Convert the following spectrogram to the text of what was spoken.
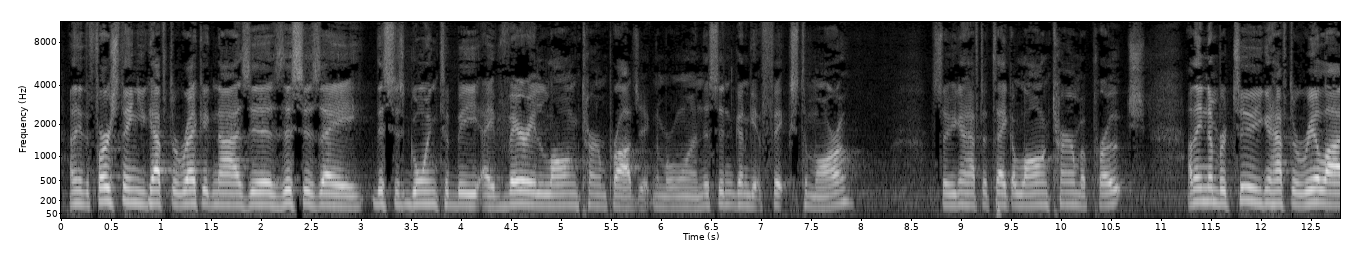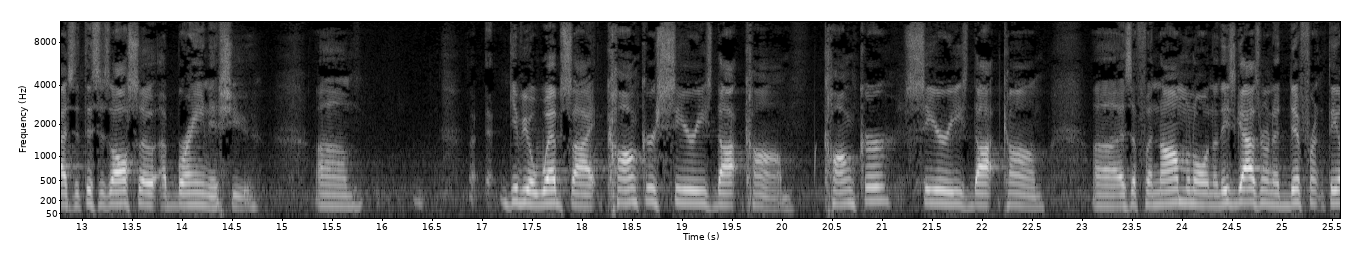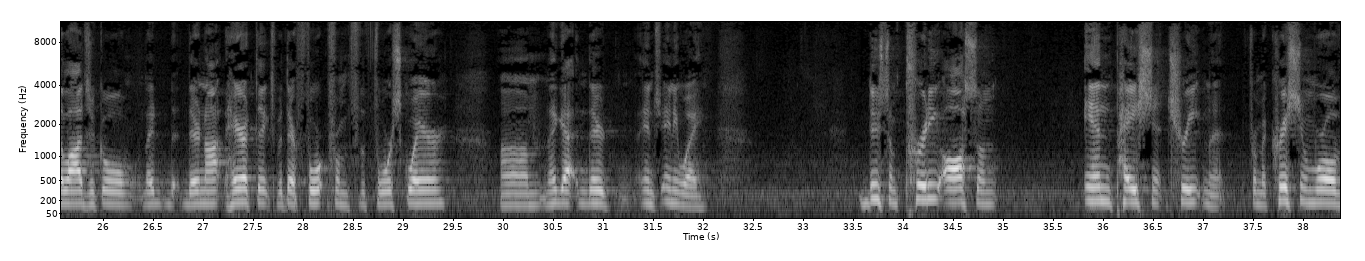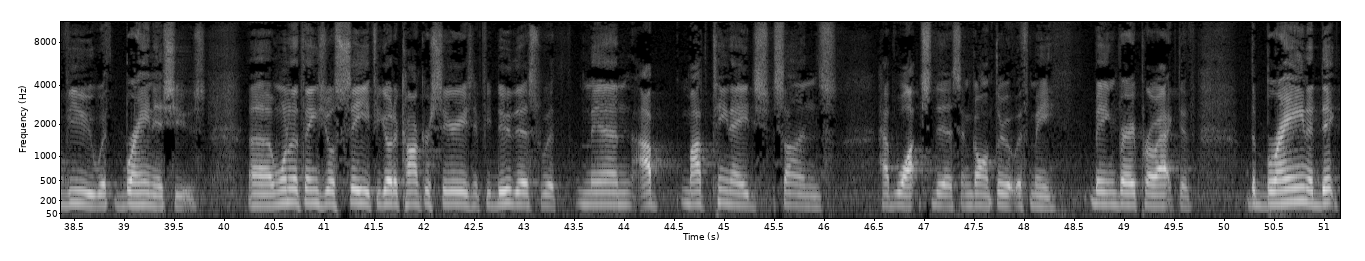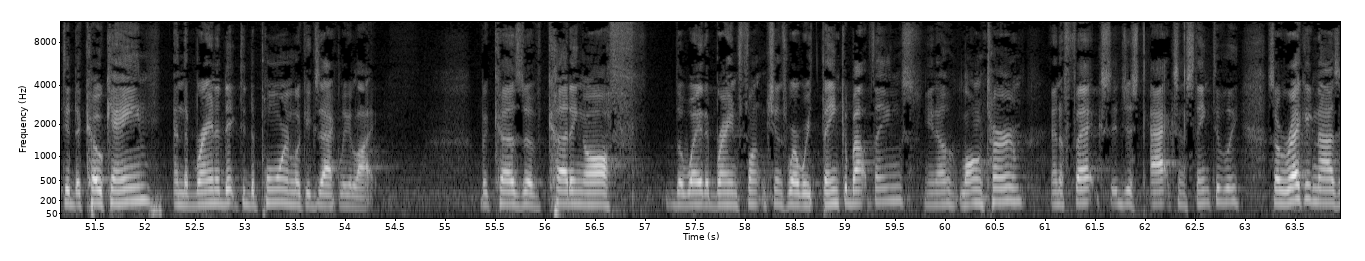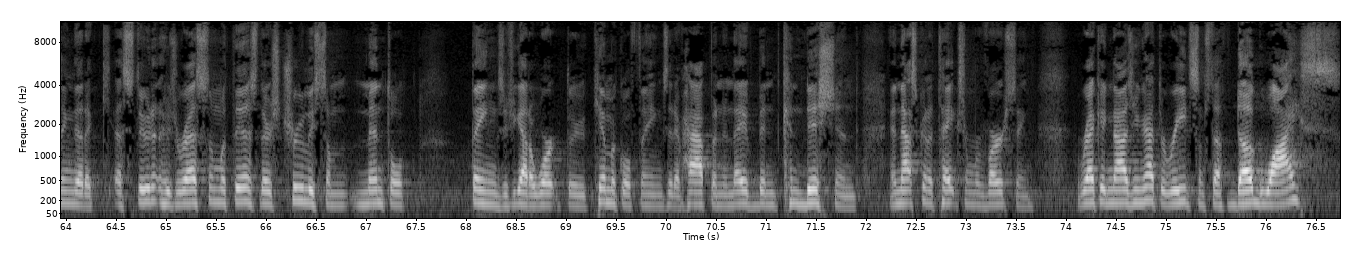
I think the first thing you have to recognize is this is a this is going to be a very long term project. Number one, this isn't going to get fixed tomorrow, so you're going to have to take a long term approach. I think number two, you're going to have to realize that this is also a brain issue. Um, give you a website, conquerseries.com conquerseries.com. Uh, is a phenomenal. Now these guys are in a different theological. They, they're not heretics, but they're for, from Foursquare. Um, they got they're anyway. Do some pretty awesome inpatient treatment from a Christian worldview with brain issues. Uh, one of the things you'll see if you go to Conquer Series, if you do this with men, I, my teenage sons have watched this and gone through it with me, being very proactive the brain addicted to cocaine and the brain addicted to porn look exactly alike because of cutting off the way the brain functions where we think about things, you know, long term and effects. It just acts instinctively. So, recognizing that a, a student who's wrestling with this, there's truly some mental things that you got to work through, chemical things that have happened, and they've been conditioned, and that's going to take some reversing. Recognizing you have to read some stuff. Doug Weiss,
